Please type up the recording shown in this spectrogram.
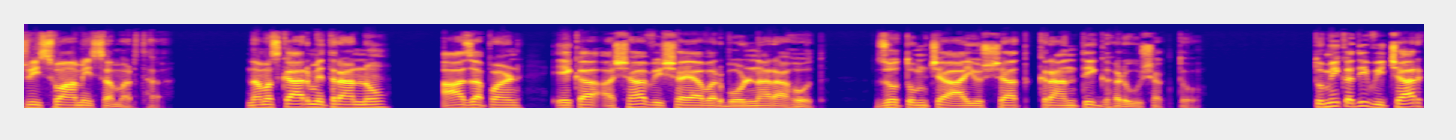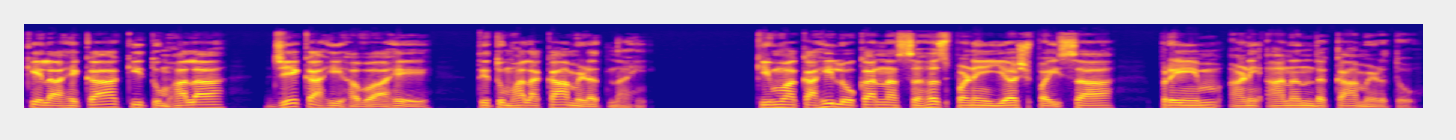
श्री स्वामी समर्थ. नमस्कार मित्रांनो आज आपण एका अशा विषयावर बोलणार आहोत जो तुमच्या आयुष्यात क्रांती घडवू शकतो. तुम्ही कधी विचार केला आहे का की तुम्हाला जे काही हवं आहे ते तुम्हाला का मिळत नाही? किंवा काही लोकांना सहजपणे यश पैसा प्रेम आणि आनंद का मिळतो?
